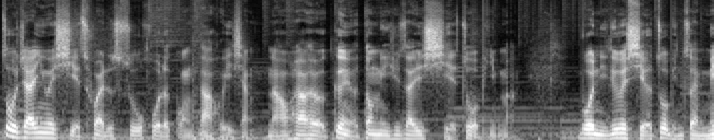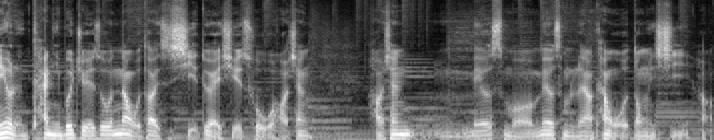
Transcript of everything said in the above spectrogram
作家因为写出来的书获得广大回响，然后他会有更有动力去再去写作品嘛。不过你这个写的作品出来没有人看，你不会觉得说，那我到底是写对还是写错？我好像好像没有什么没有什么人要看我的东西。好，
